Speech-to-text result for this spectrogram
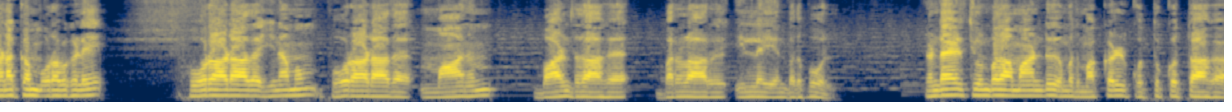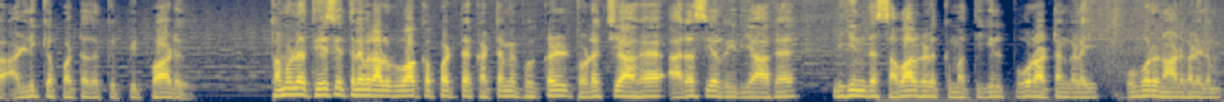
வணக்கம் உறவுகளே. போராடாத இனமும் போராடாத மானும் வாழ்ந்ததாக வரலாறு இல்லை என்பது போல். ரெண்டாயிரத்தி ஒன்பதாம் ஆண்டு எமது மக்கள் கொத்து கொத்தாக அழிக்கப்பட்டதற்கு பிற்பாடு தமிழர் தேசிய தலைவரால் உருவாக்கப்பட்ட கட்டமைப்புகள் தொடர்ச்சியாக அரசியல் ரீதியாக மிகுந்த சவால்களுக்கு மத்தியில் போராட்டங்களை ஒவ்வொரு நாடுகளிலும்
